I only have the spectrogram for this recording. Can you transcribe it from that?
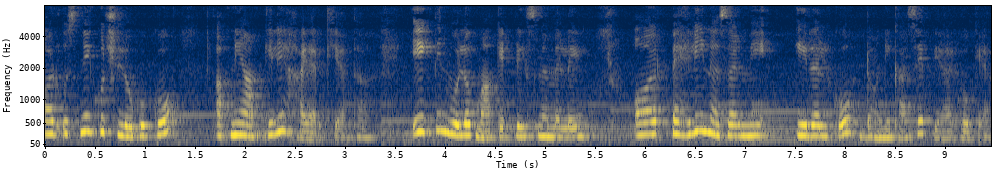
और उसने कुछ लोगों को अपने आप के लिए हायर किया था। एक दिन वो लोग मार्केट प्लेस में मिले और पहली नज़र में एरल को डोनिका से प्यार हो गया।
